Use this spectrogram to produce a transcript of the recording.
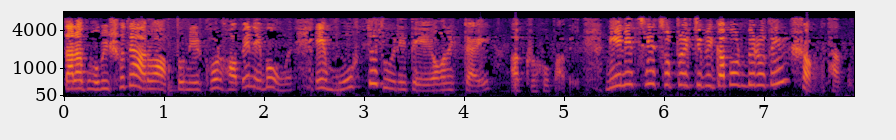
তারা ভবিষ্যতে আরও আত্মনির্ভর হবেন এবং এই মূর্তি তৈরিতে অনেকটাই আগ্রহ পাবে। নিয়ে নিচ্ছে ছোট্ট একটি বিজ্ঞাপন বিরতি, সঙ্গে থাকুন।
